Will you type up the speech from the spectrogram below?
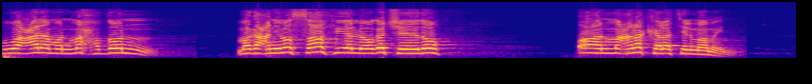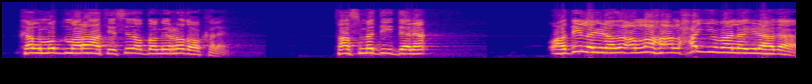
Huwa calamun maxdun. Magacnimo saafiya looga jeedo. Oo aan macno kale tilmaamayn. Kalmudmaraati sida damiiradoo kale. Taas ma diidana. Oo haddii la yidhahdo allah alxayu baa la yidhaahdaa.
